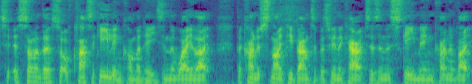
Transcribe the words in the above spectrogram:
to some of the sort of classic Ealing comedies, in the way like the kind of snipey banter between the characters and the scheming, kind of like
